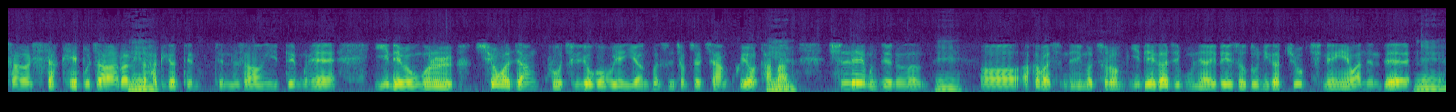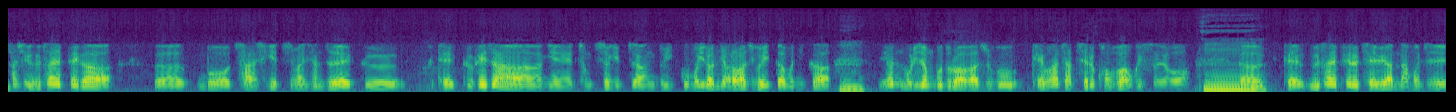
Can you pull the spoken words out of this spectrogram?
저, 시작해보자라는 네. 합의가 된, 된 상황이기 때문에 이 내용을 수용하지 않고 진료 거부 행위한 것은 적절치 않고요. 다만, 네. 신뢰의 문제는, 네. 어, 아까 말씀드린 것처럼 이 네 가지 분야에 대해서 논의가 쭉 진행해 왔는데, 네. 사실 의사협회가, 어, 뭐, 잘 아시겠지만, 현재 그, 대, 그 회장의 정치적 입장도 있고 뭐 이런 여러 가지가 있다 보니까 음. 현 우리 정부 들어와가지고 대화 자체를 거부하고 있어요. 음. 그러니까 의사협회를 제외한 나머지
